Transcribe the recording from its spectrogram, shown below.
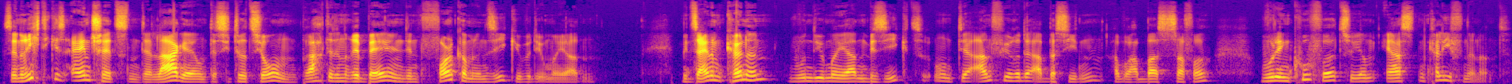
Sein richtiges Einschätzen der Lage und der Situation brachte den Rebellen den vollkommenen Sieg über die Umayyaden. Mit seinem Können wurden die Umayyaden besiegt und der Anführer der Abbasiden, Abu Abbas Safar, wurde in Kufa zu ihrem ersten Kalifen ernannt.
